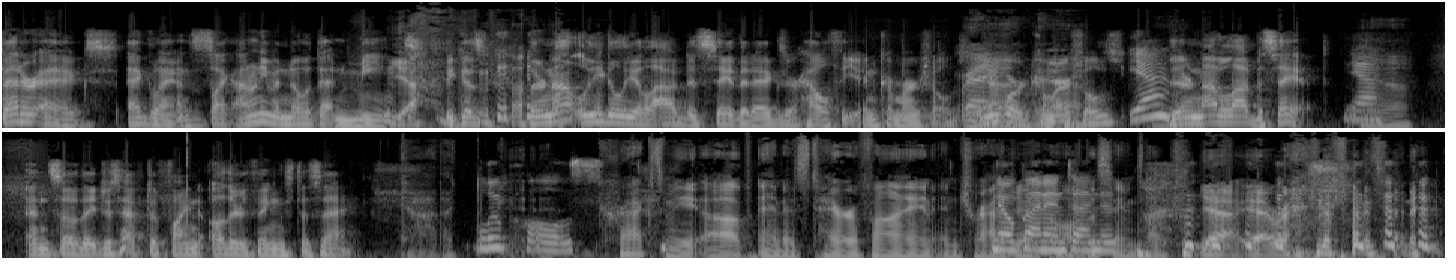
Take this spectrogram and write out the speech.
Better eggs, Egglands. It's like I don't even know what that means. Yeah. because they're not legally allowed to say that eggs are healthy in commercials. Right. You've heard commercials. Yeah. They're not allowed to say it. Yeah. yeah. And so they just have to find other things to say. God, that loopholes cracks me up and is terrifying and tragic no pun intended. all at the same time. Yeah, yeah, right. No pun intended.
